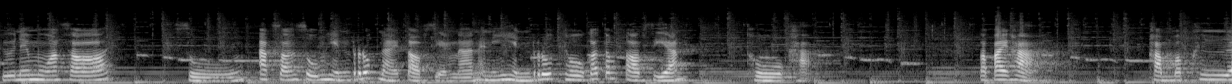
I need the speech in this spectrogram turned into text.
อยู่ในหมวกษรสูง อักษรสูงเห็นรูปไหนตอบเสียงนั้น อันนี้เห็นรูปโทก็ต้องตอบเสียงโทค่ะ ต่อไปค่ะคำว่าเพื่อ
